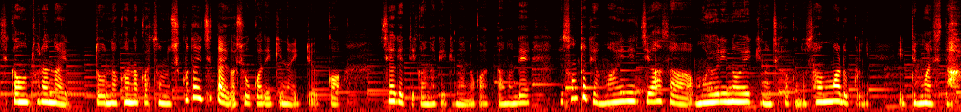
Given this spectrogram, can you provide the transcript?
時間を取らないとなかなかその宿題自体が消化できないっていうか仕上げていかなきゃいけないのがあったのででその時は毎日朝最寄りの駅の近くのサンマルクに行ってました。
